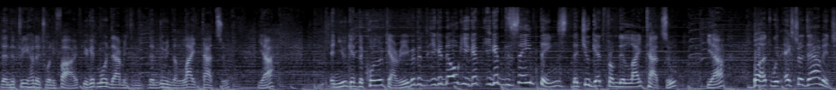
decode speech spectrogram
than the 325. You get more damage than, than doing the light Tatsu, yeah and you get the corner carry, you get the, you get the Oki, you get you get the same things that you get from the light Tatsu, yeah, but with extra damage.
